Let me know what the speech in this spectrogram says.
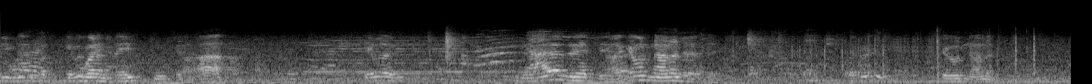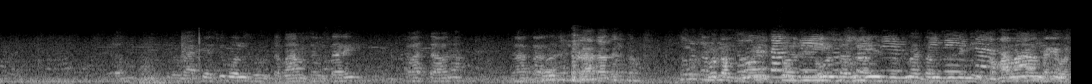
વિજ્ઞાન કેવું જ્ઞાન સહિત છે? કેવળ જ્ઞાન જ રહે છે. કેવું જ્ઞાન જ કેવું? જ્ઞાન વાક્ય શું બોલું છું? તમામ સંસારી અવસ્થાઓનો? સુધીની તમામ નથી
